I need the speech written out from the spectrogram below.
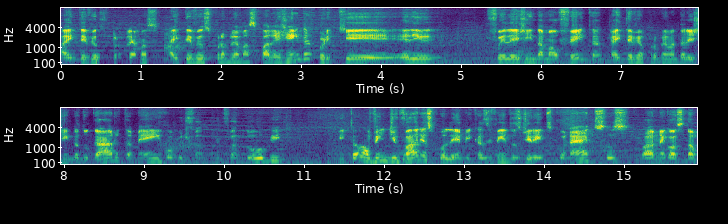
Aí teve os problemas, aí teve os problemas com a legenda, porque ele foi legenda mal feita. Aí teve o problema da legenda do Garo também, roubo de fandub. Então ela vem de várias polêmicas e vem dos direitos conexos, lá o negócio da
